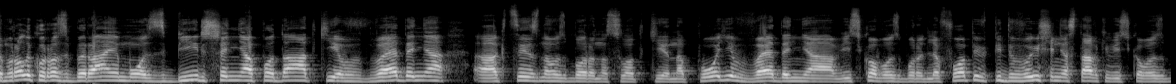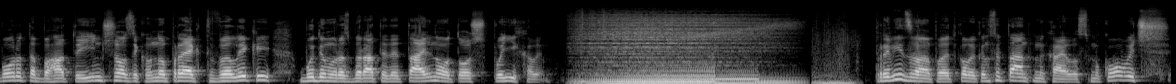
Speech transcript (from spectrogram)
цьому ролику розбираємо збільшення податків, введення акцизного збору на солодкі напої, введення військового збору для ФОПів, підвищення ставки військового збору та багато іншого. Законопроект великий. Будемо розбирати детально. Отож, поїхали. Привіт, з вами податковий консультант Михайло Смокович.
